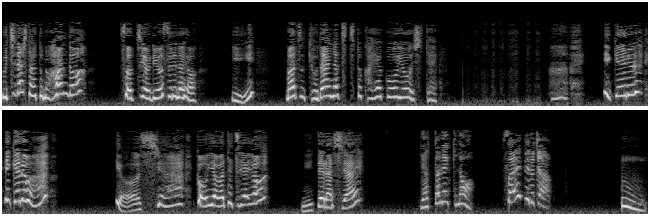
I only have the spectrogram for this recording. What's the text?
打ち出した後の反動そっちを利用するのよ。いい？まず巨大な筒と火薬を用意して。いける？いけるわ？よっしゃ。今夜は徹夜よ。見てらっしゃい。やったね、昨日。冴えてるじゃん。うん。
